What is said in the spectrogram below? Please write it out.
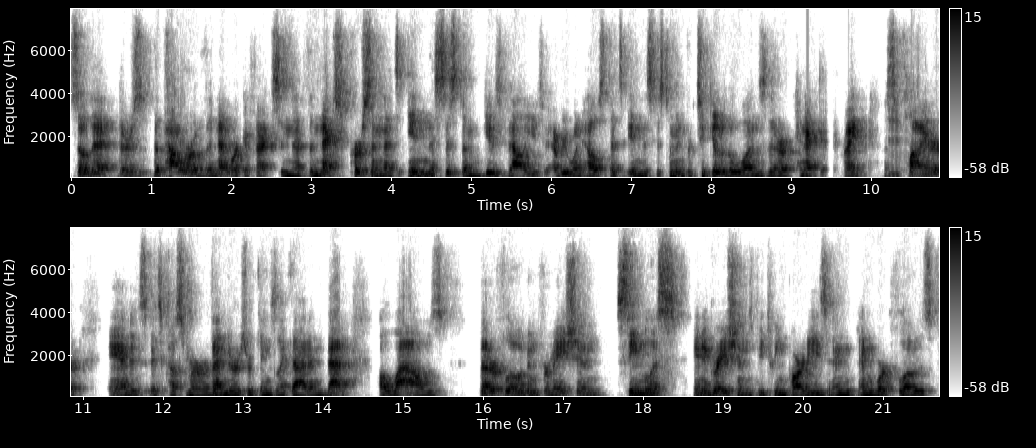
so that there's the power of the network effects and that the next person that's in the system gives value to everyone else that's in the system in particular the ones that are connected right? A mm-hmm. supplier and its its customer or vendors or things like that. And that allows better flow of information seamless integrations between parties and and workflows.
